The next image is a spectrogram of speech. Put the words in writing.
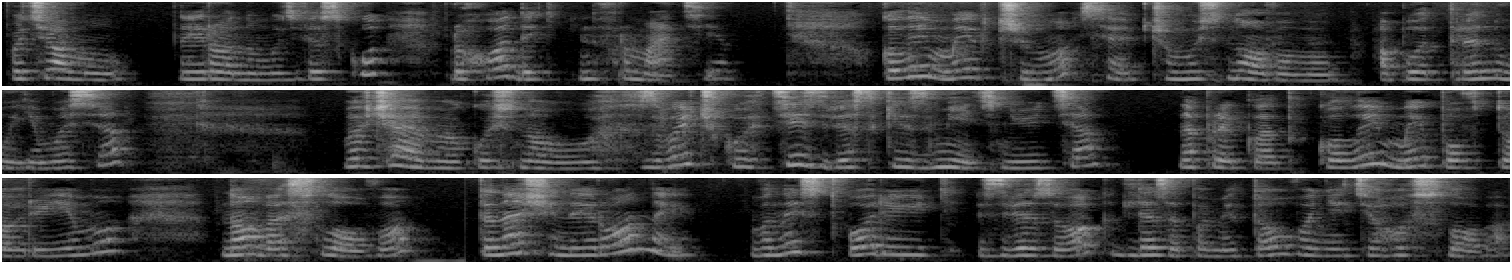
По цьому нейронному зв'язку проходить інформація. Коли ми вчимося чомусь новому або тренуємося, вивчаємо якусь нову звичку, ці зв'язки зміцнюються. Наприклад, коли ми повторюємо нове слово, то наші нейрони вони створюють зв'язок для запам'ятовування цього слова.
